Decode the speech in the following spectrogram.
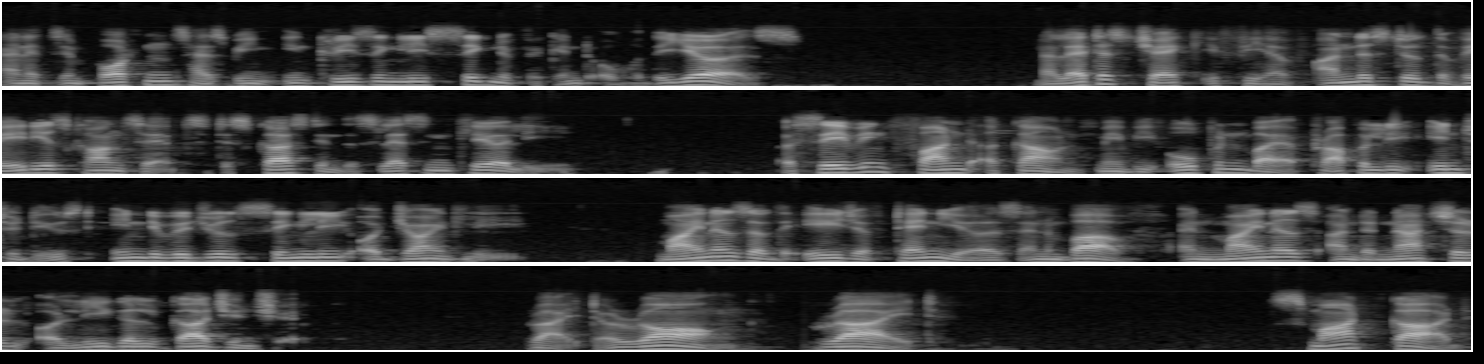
and its importance has been increasingly significant over the years. Now let us check if we have understood the various concepts discussed in this lesson clearly. A saving fund account may be opened by a properly introduced individual singly or jointly, minors of the age of 10 years and above, and minors under natural or legal guardianship. Right or wrong? Right. Smart card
